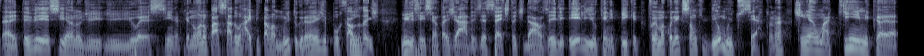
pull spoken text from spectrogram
É, e teve esse ano de, de USC, né? Porque no ano passado o hype estava muito grande por causa sim. das 1.600 jardas, 17 touchdowns. Ele, ele e o Kenny Pickett foi uma conexão que deu muito certo, né? Tinha uma química,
